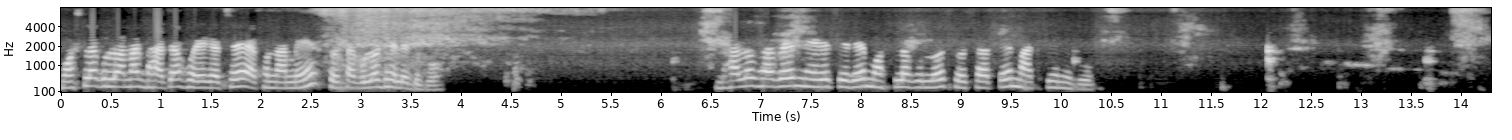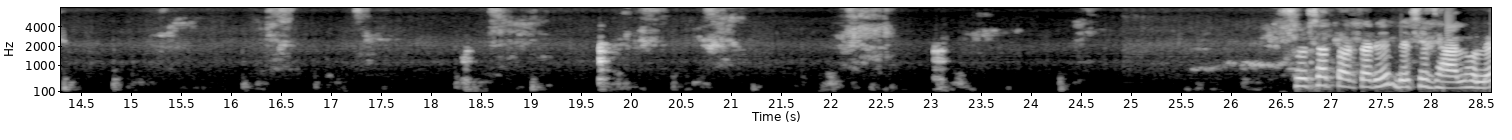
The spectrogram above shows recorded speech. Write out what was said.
মশলাগুলো আমার ভাজা হয়ে গেছে, এখন আমি শসাগুলো ঢেলে দিব। ভালোভাবে নেড়ে চেড়ে মশলাগুলো শসাতে মাখিয়ে নিব। শসার তরকারি বেশি ঝাল হলে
